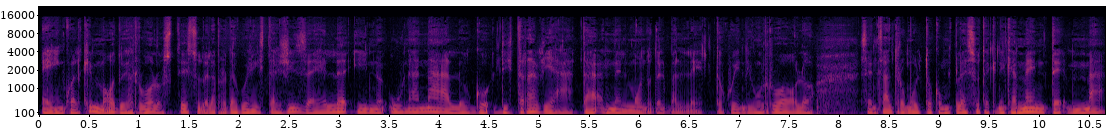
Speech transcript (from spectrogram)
È in qualche modo il ruolo stesso della protagonista Giselle in un analogo di Traviata nel mondo del balletto, quindi un ruolo senz'altro molto complesso tecnicamente, ma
